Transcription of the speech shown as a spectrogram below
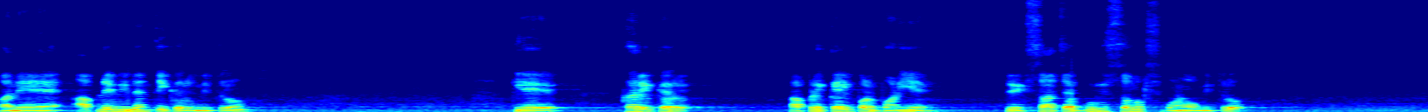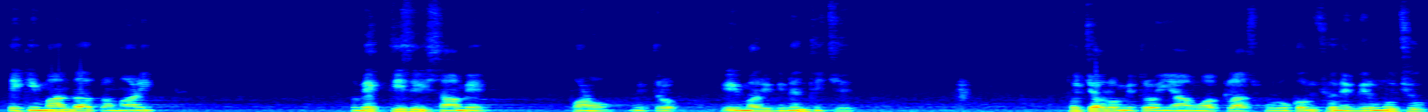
અને આપને વિનંતી કરું મિત્રો કે ખરેખર આપણે કંઈ પણ ભણીએ તો એક સાચા ગુરુ સમક્ષ ભણો મિત્રો. એક ઈમાનદાર પ્રમાણિત વ્યક્તિની સામે ભણો, મિત્રો. એ મારી વિનંતી છે. તો ચાલો, મિત્રો, અહીંયા હું આ ક્લાસ પૂરો કરું છું અને વિરમું છું.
